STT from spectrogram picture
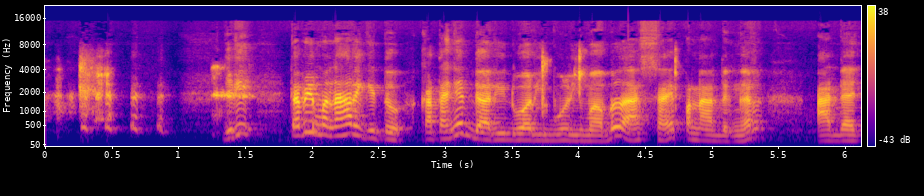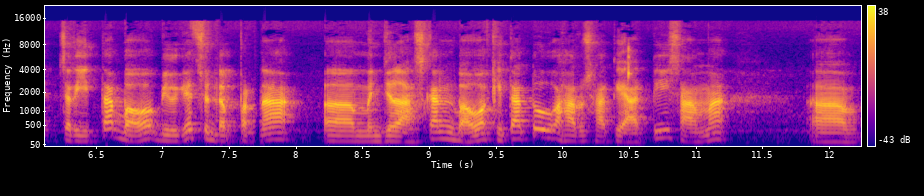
Jadi tapi menarik itu. Katanya dari 2015 saya pernah dengar ada cerita bahwa Bill Gates sudah pernah uh, menjelaskan bahwa kita tuh harus hati-hati sama uh,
